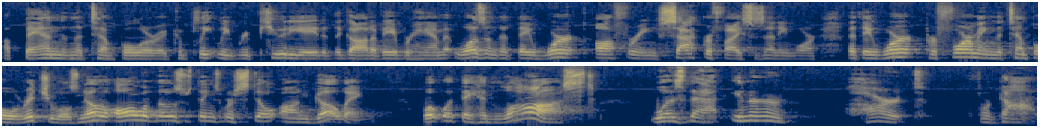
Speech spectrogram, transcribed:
abandoned the temple or had completely repudiated the God of Abraham. It wasn't that they weren't offering sacrifices anymore, that they weren't performing the temple rituals. No, all of those things were still ongoing. But what they had lost was that inner heart for God.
